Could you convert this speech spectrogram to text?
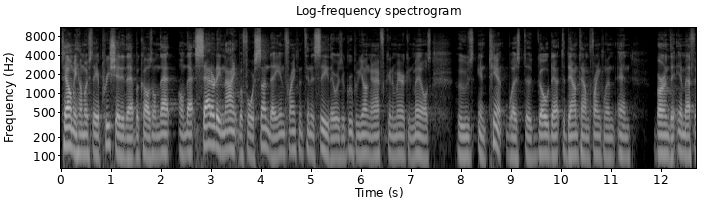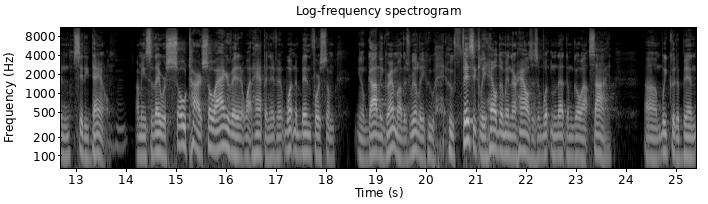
tell me how much they appreciated that because on that on that Saturday night before Sunday in Franklin, Tennessee, there was a group of young African American males whose intent was to go da- to downtown Franklin and burn the MF city down. Mm-hmm. I mean, so they were so tired, so aggravated at what happened. If it wouldn't have been for some, you know, godly grandmothers really who who physically held them in their houses and wouldn't let them go outside, um, we could have been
